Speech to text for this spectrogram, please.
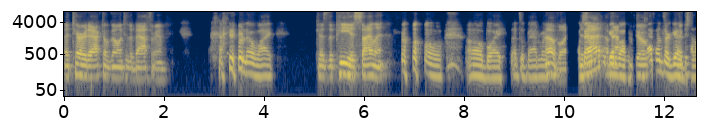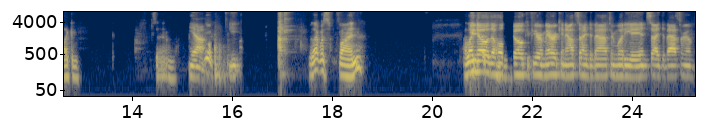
a pterodactyl go into the bathroom? I don't know why. Because the P is silent. Oh, oh boy, that's a bad one. Oh boy. A Is bad, that a good one? Joke? Bad ones are good. Just, I like them. So yeah. Cool. Well, that was fun. I like you know that. the whole joke. If you're American outside the bathroom, what are you inside the bathroom?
